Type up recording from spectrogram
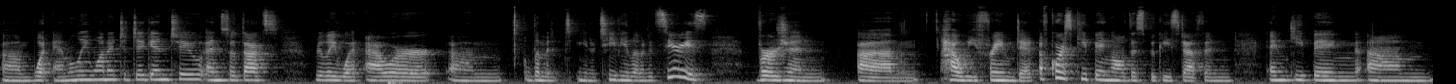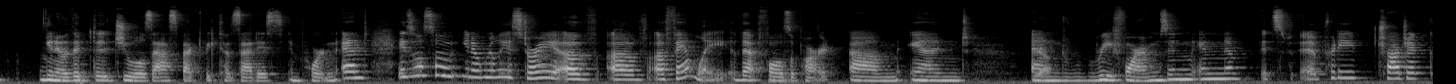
um, what emily wanted to dig into and so that's really what our um, limited you know tv limited series version um, how we framed it. Of course, keeping all the spooky stuff and and keeping um, you know the the Jules aspect because that is important and it's also you know really a story of of a family that falls Mm-hmm. apart um, and and Yeah. reforms in in a, it's a pretty tragic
